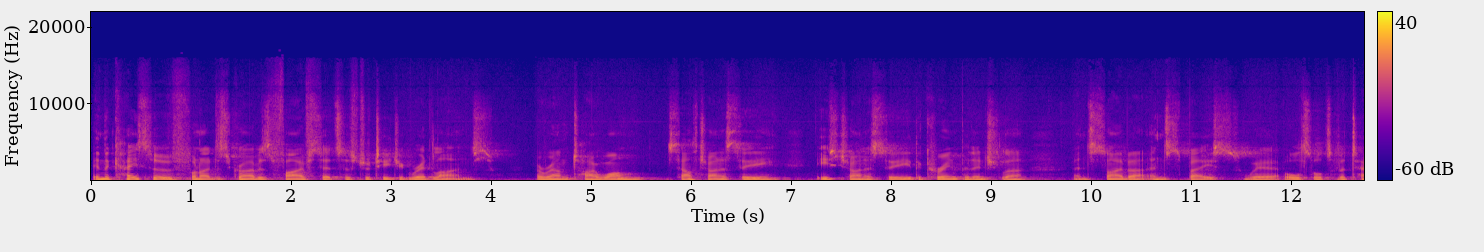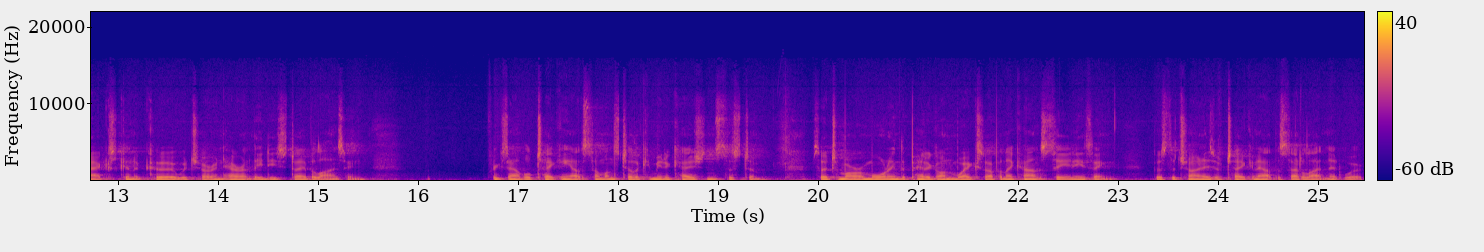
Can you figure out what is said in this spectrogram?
In the case of what I describe as five sets of strategic red lines around Taiwan, South China Sea, East China Sea, the Korean Peninsula, and cyber and space, where all sorts of attacks can occur which are inherently destabilizing. For example, taking out someone's telecommunications system. So tomorrow morning, the Pentagon wakes up and they can't see anything because the Chinese have taken out the satellite network.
